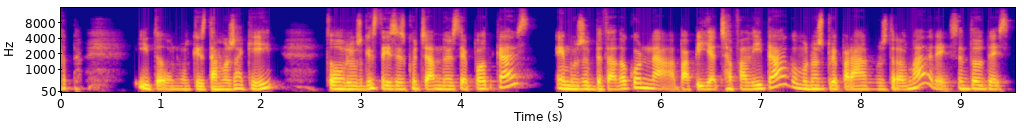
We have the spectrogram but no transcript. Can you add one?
y todos los que estamos aquí, todos los que estáis escuchando este podcast, hemos empezado con la papilla chafadita como nos preparaban nuestras madres. Entonces,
